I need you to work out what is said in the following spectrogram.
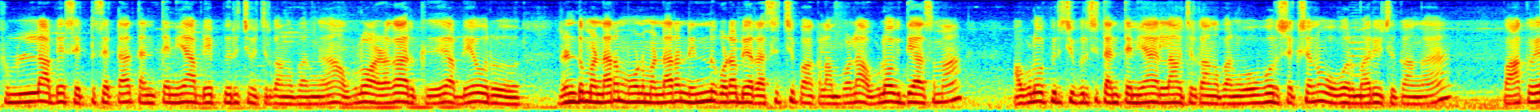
ஃபுல்லாக அப்படியே செட்டு செட்டாக தனித்தனியாக அப்படியே பிரித்து வச்சுருக்காங்க பாருங்கள் அவ்வளோ அழகாக இருக்குது அப்படியே ஒரு ரெண்டு மணி நேரம் மூணு மணி நேரம் நின்று கூட அப்படியே ரசித்து பார்க்கலாம் போல். அவ்வளோ வித்தியாசமாக அவ்வளோ பிரித்து பிரித்து தனித்தனியாக எல்லாம் வச்சுருக்காங்க பாருங்கள் ஒவ்வொரு செக்ஷனும் ஒவ்வொரு மாதிரி வச்சுருக்காங்க. பார்க்கவே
